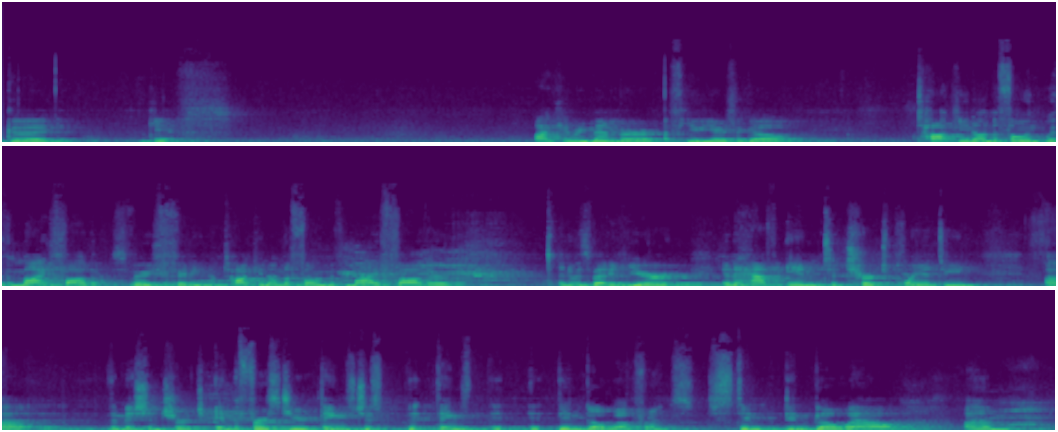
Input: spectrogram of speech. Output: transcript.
good gifts. I can remember a few years ago talking on the phone with my father. It's very fitting. I'm talking on the phone with my father, and it was about a year and a half into church planting. Uh, the mission church in the first year things just things it, it, didn't go well friends just didn't didn't go well um,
